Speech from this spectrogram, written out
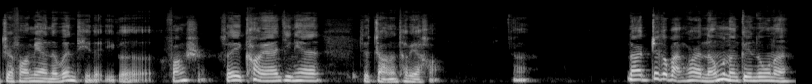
这方面的问题的一个方式。所以抗原今天就涨得特别好，啊，那这个板块能不能跟踪呢？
